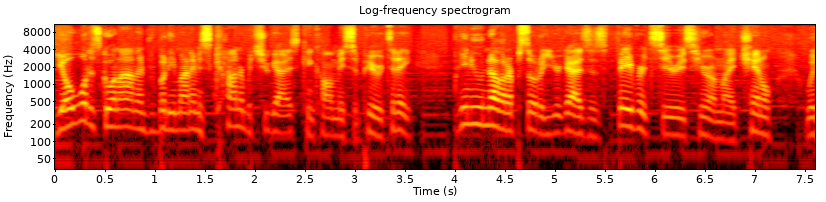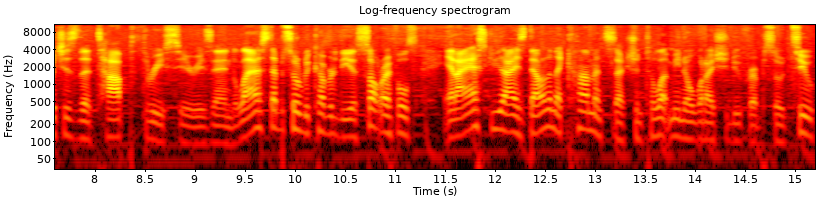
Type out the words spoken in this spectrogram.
Yo, what is going on, everybody? My name is Connor, but you guys can call me Superior. Today, bringing you another episode of your guys' favorite series here on my channel, which is the Top 3 series. And last episode, we covered the assault rifles, and I asked you guys down in the comments section to let me know what I should do for episode 2.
